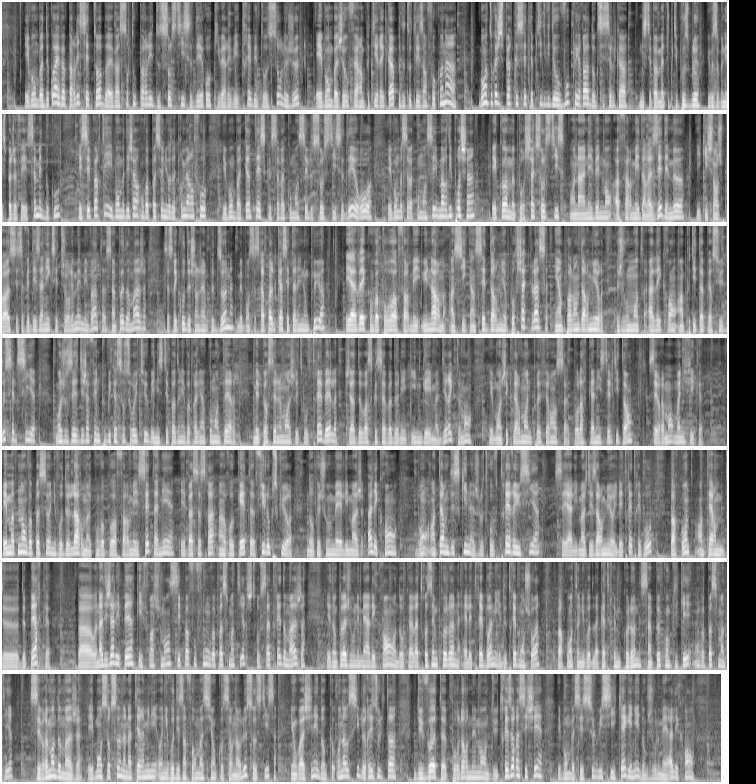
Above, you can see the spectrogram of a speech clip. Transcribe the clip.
Et bon bah de quoi elle va parler cette TWAB Elle va surtout parler de Solstice des qui va arriver très bientôt sur le jeu. Et bon bah je vais vous faire un petit récap de toutes les infos qu'on a. Bon en tout cas j'espère que cette petite vidéo vous plaira, donc si c'est le cas, n'hésitez pas à mettre le petit pouce bleu et vous abonner si pas déjà fait, ça m'aide beaucoup. Et c'est parti, bon bah déjà on va passer au niveau de la première info. Et bon bah quand est-ce que ça va commencer le solstice des héros Et bon bah ça va commencer mardi prochain. Et comme pour chaque solstice, on a un événement à farmer dans la ZME et qui change pas, ça fait des années que c'est toujours le même event, c'est un peu dommage. Ça serait cool de changer un peu de zone, mais bon, ça sera pas le cas cette année non plus. Hein. Et avec, on va pouvoir farmer une arme ainsi qu'un set d'armure pour chaque classe. Et en parlant d'armure, je vous montre à l'écran un petit aperçu de celle-ci. Moi, je vous ai déjà fait une publication sur YouTube et n'hésitez pas à donner votre avis en commentaire. Mais personnellement, je les trouve très belles. J'ai hâte de voir ce que ça va donner in-game directement. Et bon, j'ai clairement une préférence pour l'arcaniste et le titan. C'est vraiment magnifique. Et maintenant on va passer au niveau de l'arme qu'on va pouvoir farmer cette année. Et bah ça sera un rocket fil obscur. Donc je vous mets l'image à l'écran. Bon en termes de skin je le trouve très réussi. Hein. C'est à l'image des armures il est très très beau. Par contre en termes de, de bah, on a déjà les perks et franchement c'est pas foufou, on va pas se mentir, je trouve ça très dommage. Et donc là je vous les mets à l'écran, donc la troisième colonne elle est très bonne, il y a de très bons choix. Par contre au niveau de la quatrième colonne c'est un peu compliqué, on va pas se mentir. C'est vraiment dommage. Et bon sur ce on en a terminé au niveau des informations concernant le solstice et on va enchaîner. Donc on a aussi le résultat du vote pour l'ornement du trésor asséché. Et bon bah, c'est celui-ci qui a gagné donc je vous le mets à l'écran.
